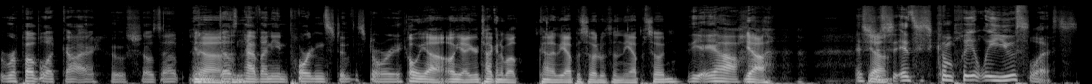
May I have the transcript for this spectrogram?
Republic guy who shows up and Yeah. doesn't have any importance to the story. oh yeah, oh yeah, you're talking about kind of the episode within the episode? The, yeah. Yeah. It's Yeah. just, it's completely useless.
